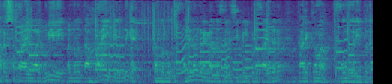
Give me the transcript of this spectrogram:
ಆದರ್ಶಪ್ರಾಯವಾಗಿ ಉಳಿಯಲಿ ಅನ್ನುವಂತಹ ಹಾರೈಕೆಯೊಂದಿಗೆ ತಮ್ಮನ್ನು ಅಭಿನಂದನೆಗಳನ್ನು ಸಲ್ಲಿಸಿ ಬೀಳ್ಕೊಡ್ತಾ ಇದ್ದೇವೆ ಕಾರ್ಯಕ್ರಮ ಮುಂದುವರಿಯುತ್ತದೆ.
